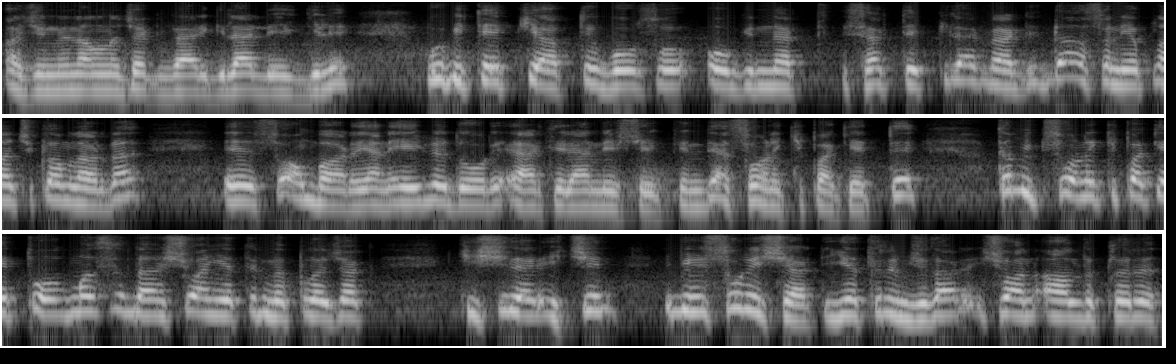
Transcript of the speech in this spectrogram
hacimden alınacak vergilerle ilgili. Bu bir tepki yaptı. Borsa o günler sert tepkiler verdi. Daha sonra yapılan açıklamalarda e, sonbahara yani Eylül'e doğru ertelendi şeklinde sonraki pakette. Tabii ki sonraki pakette olması da şu an yatırım yapılacak kişiler için bir soru işareti. Yatırımcılar şu an aldıkları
